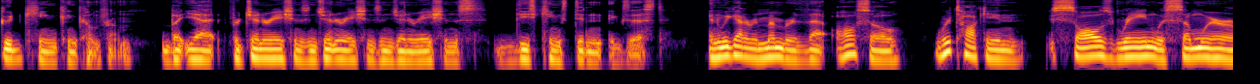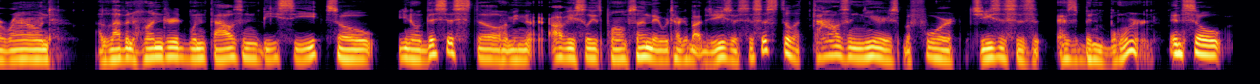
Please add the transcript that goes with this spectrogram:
good king can come from. But yet, for generations and generations and generations, these kings didn't exist. And we got to remember that also, we're talking Saul's reign was somewhere around 1100, 1000 BC. So, you know, this is still, I mean, obviously it's Palm Sunday. We're talking about Jesus. This is still a thousand years before Jesus is, has been born. And so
